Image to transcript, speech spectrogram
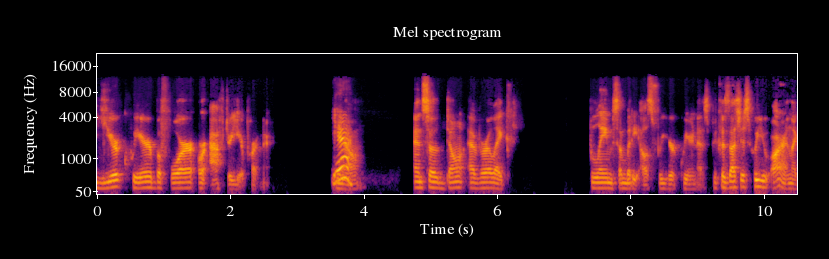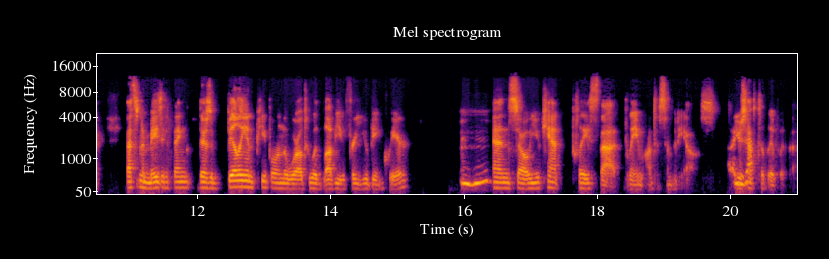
you're queer before or after your partner. you yeah. know? And so don't ever like blame somebody else for your queerness because that's just who you are. And like that's an amazing thing. There's a billion people in the world who would love you for you being queer. hmm And so you can't place that blame onto somebody else. You just have to live with that.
